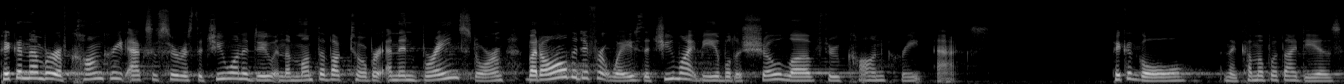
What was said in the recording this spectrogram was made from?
Pick a number of concrete acts of service that you want to do in the month of October and then brainstorm about all the different ways that you might be able to show love through concrete acts. Pick a goal and then come up with ideas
